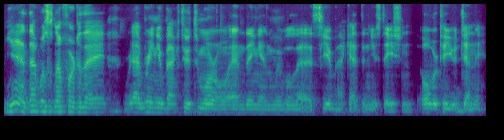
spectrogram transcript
Yeah, that was enough for today. I bring you back to tomorrow ending, and we will uh, see you back at the new station. Over to you, Jenny.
